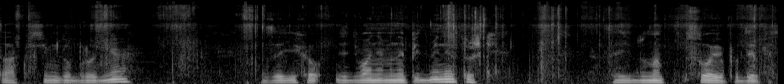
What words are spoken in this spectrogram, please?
Так, всім доброго дня. Заїхав, дядь Ваня мене підмінив трошки. Заїду на сою подивитися.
